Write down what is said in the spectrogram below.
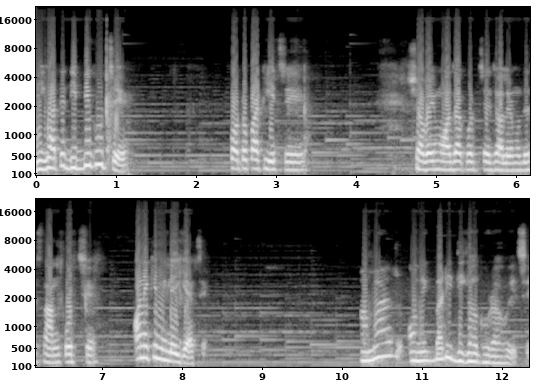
দীঘাতে দিব্যি ঘুরছে ফটো পাঠিয়েছে, সবাই মজা করছে, জলের মধ্যে স্নান করছে, অনেকে মিলেই গেছে। আমার অনেকবারই দীঘা ঘোরা হয়েছে।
